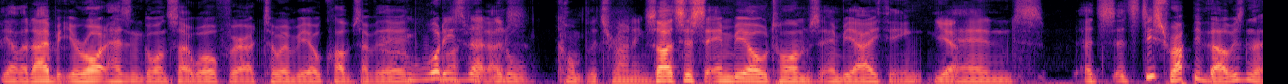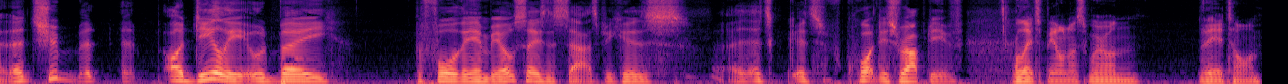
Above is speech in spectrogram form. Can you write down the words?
the other day. But you're right, it hasn't gone so well for our two NBL clubs over there. What the is that little comp that's running? So it's just NBL times NBA thing. Yeah. and it's it's disruptive though, isn't it? It should. It, it- ideally, it would be before the NBL season starts because it's it's quite disruptive. well, let's be honest, we're on their time.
